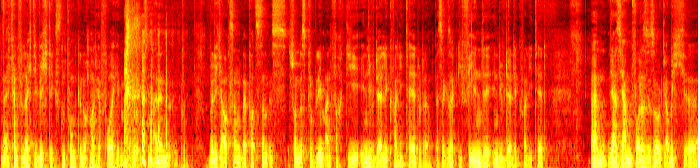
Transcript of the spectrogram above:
Na, ich kann vielleicht die wichtigsten Punkte nochmal hervorheben. Also zum einen würde ich auch sagen, bei Potsdam ist schon das Problem einfach die individuelle Qualität oder besser gesagt die fehlende individuelle Qualität. Ähm, ja, sie haben vor der Saison, glaube ich, äh,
